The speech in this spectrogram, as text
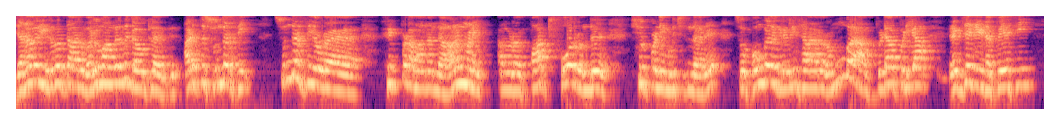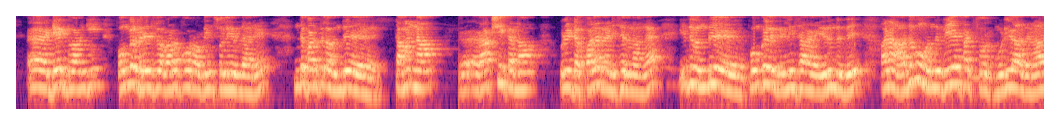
ஜனவரி இருபத்தாறு வருமாங்கிறது டவுட்ல இருக்கு. அடுத்து சுந்தர்சி. சுந்தர்சியோட ஹிட் படமான அந்த அரண்மனை அதோட பார்ட் ஃபோர் வந்து ஷூட் பண்ணி முடிச்சிருந்தாரு. ஸோ பொங்கலுக்கு ரிலீஸ் ஆகிற ரொம்ப பிடாப்பிடியா ரெட் பேசி டேட் வாங்கி பொங்கல் ரேஸில் வரப்போகிறோம் அப்படின்னு சொல்லியிருந்தாரு. இந்த படத்தில் வந்து தமன்னா ராக்ஷி கண்ணா உள்ளிட்ட பலர் நடிச்சிருந்தாங்க. இது வந்து பொங்கலுக்கு ரிலீஸ் ஆக இருந்தது. ஆனால் அதுவும் வந்து விஎஃப்எக்ஸ் ஒர்க் முடியாதனால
